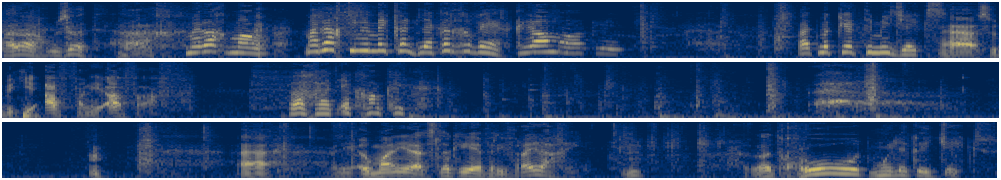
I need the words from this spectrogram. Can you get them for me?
Maar hoe is dit? Middag, ma. Maar dacht jy met my kind lekker gewerk? Ja, maak dit. Wat maak jy Timmy Jakes? Ja, so 'n bietjie af van die af af. Wag, laat ek gaan kyk. Wil die ou man nie 'n slukkie hê vir die Vrydagie? Wat groot moeilikheid Jax.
